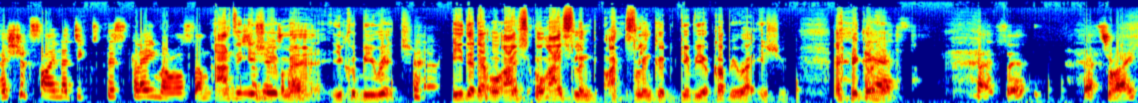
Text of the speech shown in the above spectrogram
I should sign a dis- disclaimer or something. I think you should, man. You could be rich. Either that or, Ice, or Iceland Iceland could give you a copyright issue. Go ahead. Yes, that's it. That's right.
